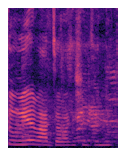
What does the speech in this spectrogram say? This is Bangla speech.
তুমি আর বাচ্চা বাকি শুনতে নি।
